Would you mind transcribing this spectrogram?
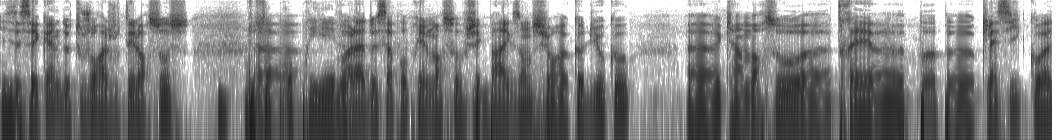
Ils mm. essayent quand même de toujours ajouter leur sauce. De s'approprier le... Voilà, de s'approprier le morceau. Je sais que par exemple, sur euh, Code Lyoko, euh, qui est un morceau euh, très pop classique, quoi.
